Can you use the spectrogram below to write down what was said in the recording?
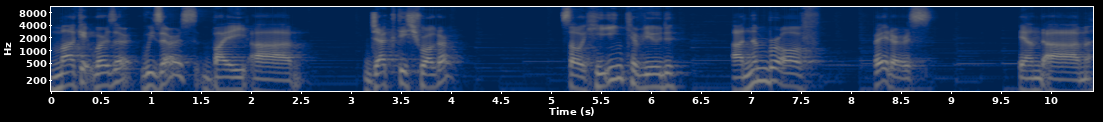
Market Wizards by uh, Jack D. Schwager. So he interviewed a number of traders and um,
